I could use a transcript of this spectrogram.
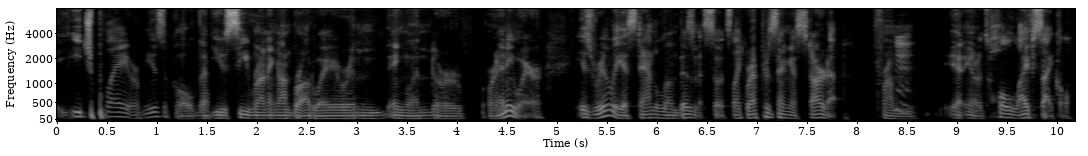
each play or musical that you see running on broadway or in england or or anywhere is really a standalone business so it's like representing a startup from Hmm. you know its whole life cycle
